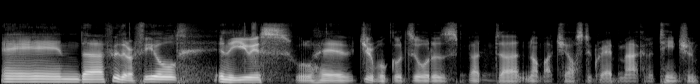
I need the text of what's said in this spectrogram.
And uh, further afield, in the US, we'll have durable goods orders, but uh, not much else to grab market attention.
